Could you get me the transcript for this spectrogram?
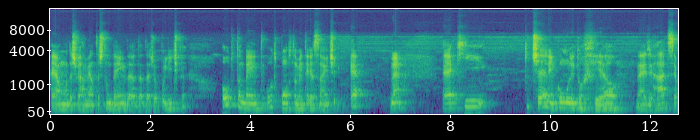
é uma das ferramentas também da, da, da geopolítica, Outro, também, outro ponto também interessante é, né, é que, que como leitor fiel né, de Hatzel,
